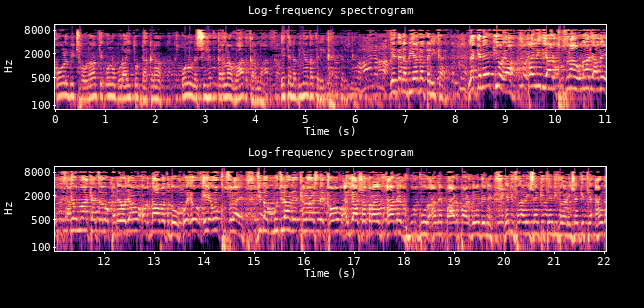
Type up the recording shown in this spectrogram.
کول بٹھاؤنا تے انہوں برائی تو ڈکنا انہوں نصیحت کرنا، وعد کرنا، یہ تے نبیاں دا طریقہ ہے۔ یہ تے نبیاں دا طریقہ ہے۔ لیکن ایک ہی ہویا، پہلی دیار خسرا ہونا جاوے تے انہوں آکھیا، چلو کھڑے ہو جاؤ اور دعوت دو۔ اے او خسرا ہے جنہ مجرا ویکھنا اس تے قوم عیاش طرح آنے گھور گھور آنے پاڑ پاڑ ویندے نے۔ ایندی فلانی شے کتے دی یعنی فلانی شے کتے انگ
